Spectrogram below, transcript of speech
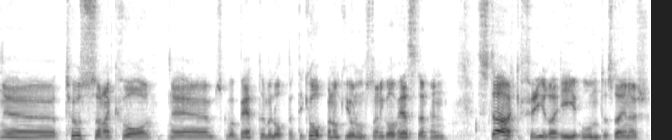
Eh, tussarna kvar. Eh, ska vara bättre med loppet i kroppen och Jon Olsson gav hästen en stark fyra i Untersteiners.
